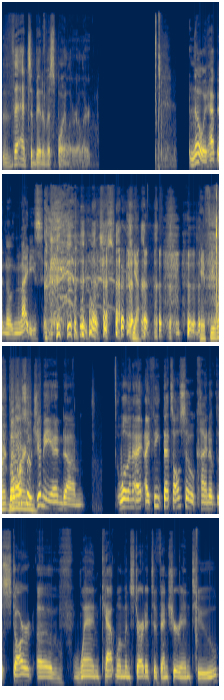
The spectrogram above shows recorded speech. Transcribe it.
That's a bit of a spoiler alert. No, it happened in the nineties. Yeah. if you weren't but born also Jimmy and um, well, and I, I think that's also kind of the start of when Catwoman started to venture into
